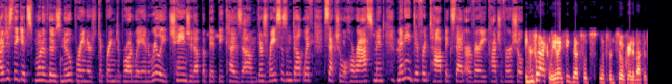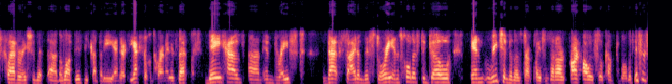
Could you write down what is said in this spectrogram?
I just think it's one of those no brainers to bring to Broadway and really change it up a bit because um, there's racism dealt with, sexual harassment, many different topics that are very controversial. Exactly, and I think that's what's what's been so great about this collaboration with uh, the Walt Disney Company and their theatrical department is that they have um, embraced that side of this story and has told us to go and reach into those dark places that aren't aren't always so comfortable. But this is,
